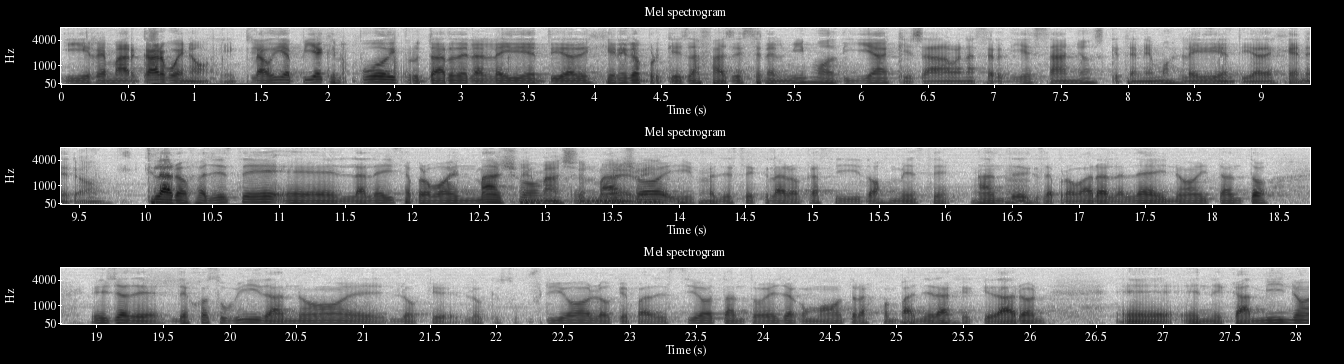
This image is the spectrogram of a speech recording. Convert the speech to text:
y remarcar, bueno, eh, Claudia Pía que no pudo disfrutar de la ley de identidad de género porque ella fallece en el mismo día que ya van a ser 10 años que tenemos ley de identidad de género. Claro, fallece, eh, la ley se aprobó en mayo, En mayo, y fallece, claro, casi dos meses antes de que se aprobara la ley, ¿no? Y tanto ella de- dejó su vida, ¿no? Eh, lo, que, lo que sufrió, lo que padeció, tanto ella como otras compañeras que quedaron eh, en el camino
